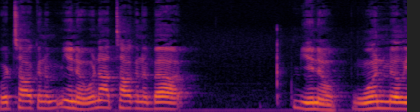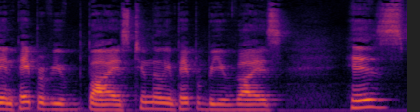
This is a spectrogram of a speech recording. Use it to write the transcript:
We're talking, you know, we're not talking about, you know, one million pay per view buys, two million pay per view buys. His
